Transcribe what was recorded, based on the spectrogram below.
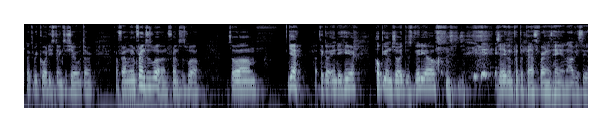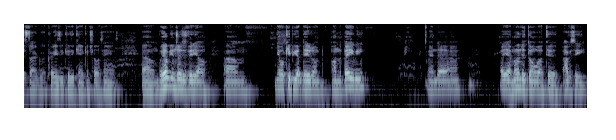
I'd like to record these things to share with our, our family and friends as well, and friends as well. So, um, yeah, I think I'll end it here. Hope you enjoyed this video. Jalen put the pacifier in his hand. Obviously, it started going crazy because he can't control his hands. Um, we hope you enjoyed this video. Um, yeah, we'll keep you updated on on the baby. And uh, oh yeah, Melinda's doing well too. Obviously,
